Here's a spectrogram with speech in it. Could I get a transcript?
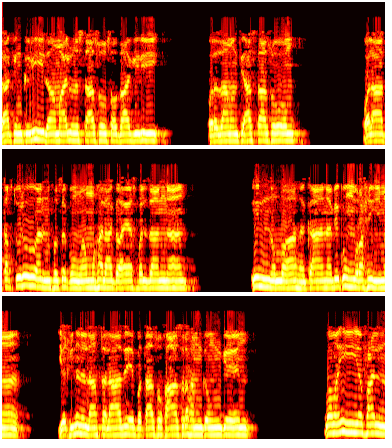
لكن كويدا مالو نستاسو صداقري ورزامن تياستاسو ولا تقتلوا انفسكم ومهلاك اخبل زاننا. ان الله كان بكم رحيما. يقين الله تعالى دے بتاسو خاص رحم کون کے ومن يفعل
